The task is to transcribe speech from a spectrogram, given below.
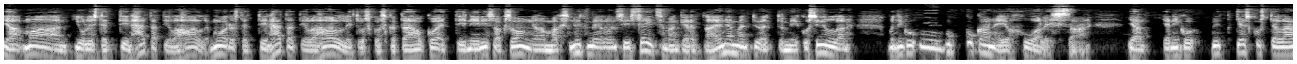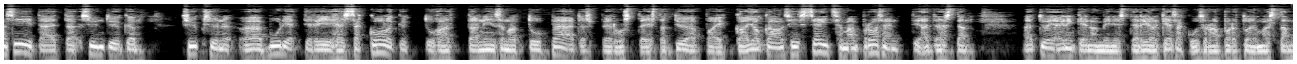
ja maan julistettiin hätätilahalli, muodostettiin hätätilahallitus, koska tämä koettiin niin isoksi ongelmaksi. Nyt meillä on siis seitsemän kertaa enemmän työttömiä kuin silloin, mutta niin kuin mm. kukaan ei ole huolissaan. Ja, ja niin kuin nyt keskustellaan siitä, että syntyykö syksyn budjettiriihessä 30 000 niin sanottua päätösperusteista työpaikkaa, joka on siis 7 prosenttia tästä työ- ja elinkeinoministeriön kesäkuussa raportoimasta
